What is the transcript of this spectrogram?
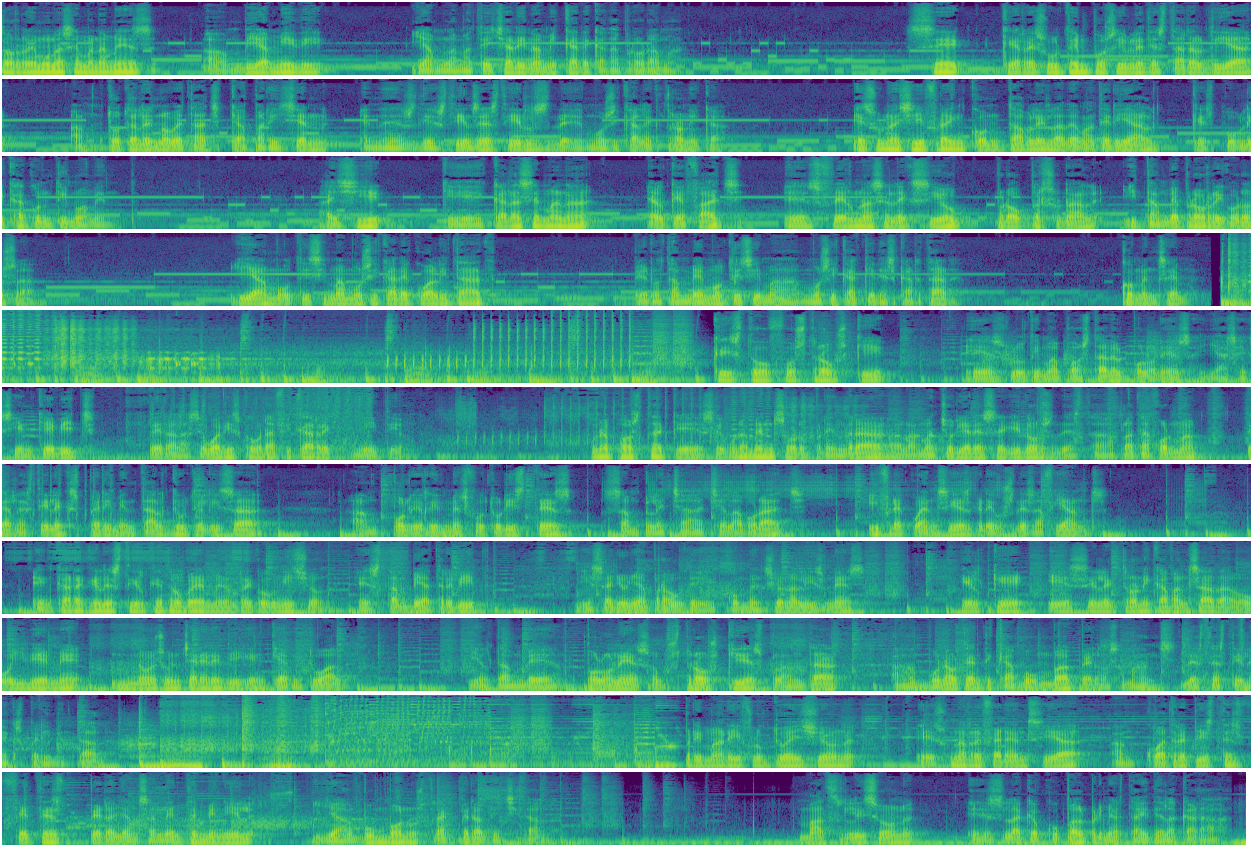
Tornem una setmana més amb Via MIDI i amb la mateixa dinàmica de cada programa. Sé que resulta impossible d'estar al dia amb totes les novetats que apareixen en els distints estils de música electrònica. És una xifra incontable la de material que es publica contínuament. Així que cada setmana el que faig és fer una selecció prou personal i també prou rigorosa, hi ha moltíssima música de qualitat, però també moltíssima música que descartar. Comencem. Krzysztof Ostrowski és l'última aposta del polonès Jacek Sienkiewicz per a la seva discogràfica Recognition. Una aposta que segurament sorprendrà a la majoria de seguidors d'esta plataforma per l'estil experimental que utilitza amb poliritmes futuristes, sampletxats elaborats i freqüències greus desafiants. Encara que l'estil que trobem en Recognition és també atrevit i s'allunya prou de convencionalismes, el que és electrònica avançada o IDM no és un gènere, diguem que habitual. I el també polonès Ostrowski es planta amb una autèntica bomba per als amants d'aquest estil experimental. Primary Fluctuation és una referència amb quatre pistes fetes per a llançament en vinil i amb un bonus track per al digital. Mads Lisson és la que ocupa el primer tall de la cara A.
